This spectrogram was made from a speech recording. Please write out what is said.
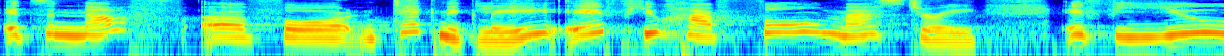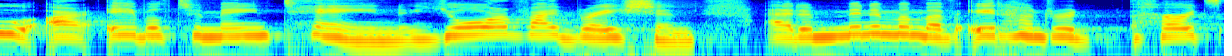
it's enough uh, for technically if you have full mastery if you are able to maintain your vibration at a minimum of 800 hertz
